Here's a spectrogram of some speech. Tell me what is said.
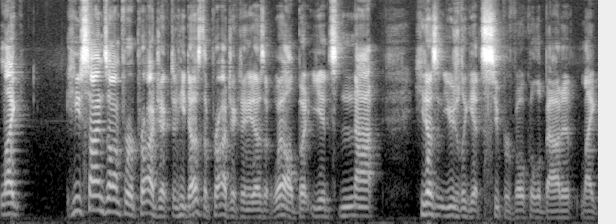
like, he signs on for a project and he does the project and he does it well, but it's not. He doesn't usually get super vocal about it, like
